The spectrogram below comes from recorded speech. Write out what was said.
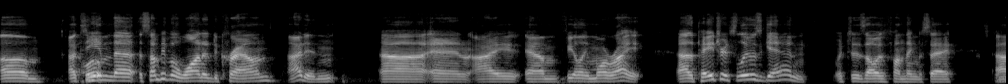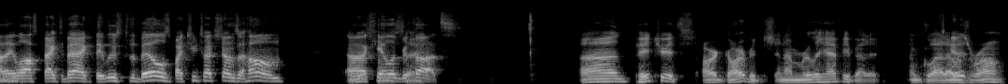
Um, a team that some people wanted to crown, I didn't, uh, and I am feeling more right. Uh, the Patriots lose again, which is always a fun thing to say. Uh, they lost back to back. They lose to the Bills by two touchdowns at home. Uh, is fun to Caleb, your thoughts? Uh, Patriots are garbage, and I'm really happy about it. I'm glad That's I was wrong.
